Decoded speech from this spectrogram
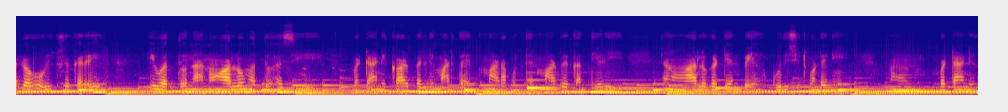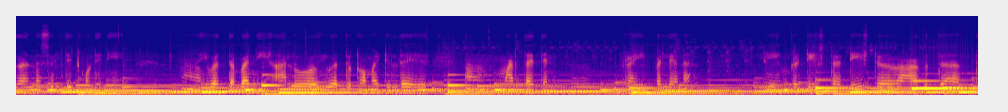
ಹಲೋ ವೀಕ್ಷಕರೇ, ಇವತ್ತು ನಾನು ಆಲೂ ಮತ್ತು ಹಸಿ ಬಟಾಣಿ ಕಾಳು ಪಲ್ಯ ಮಾಡ್ತಾ ಮಾಡಕ್ಕಂತೇನೆ ಮಾಡಬೇಕಂತೇಳಿ ಆಲೂಗಡ್ಡೆಯನ್ನು ಬೇ ಕುದಿಸಿಟ್ಕೊಂಡೇನಿ ಬಟಾಣಿಗಳನ್ನ ಸುಲಿದಿಟ್ಕೊಂಡೇನಿ. ಇವತ್ತು ಬನ್ನಿ ಆಲೂ ಇವತ್ತು ಟೊಮೆಟೊ ಇಲ್ಲದೆ ಮಾಡ್ತಾಯಿದ್ದೇನೆ ಫ್ರೈ ಪಲ್ಯನ. ಹೆಂಗೆ ಟೇಸ್ಟ್ ಟೇಸ್ಟ್ ಆಗುತ್ತೆ ಅಂತ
